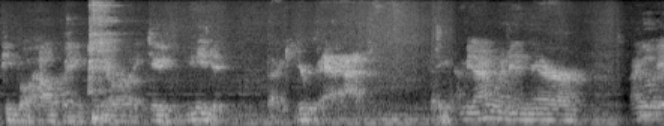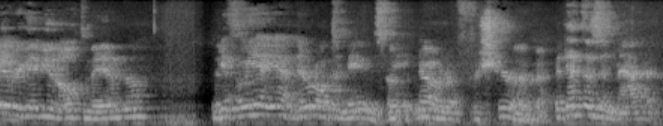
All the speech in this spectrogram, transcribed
people helping, you know, were like, "Dude, you need to, like, you're bad." I mean, I went in there. I Nobody ever gave you an ultimatum though? yeah, oh yeah, yeah. There were ultimatums. Okay. No, no, for sure. Okay. But that doesn't matter.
